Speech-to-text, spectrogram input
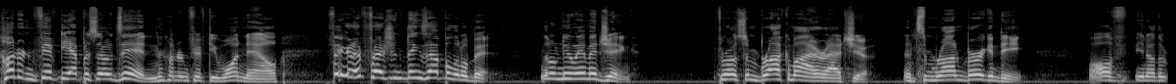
150 episodes in, 151 now. Figured I'd freshen things up a little bit. Little new imaging. Throw some Brockmire at you and some Ron Burgundy. All of, you know, the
